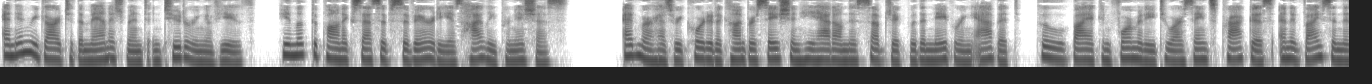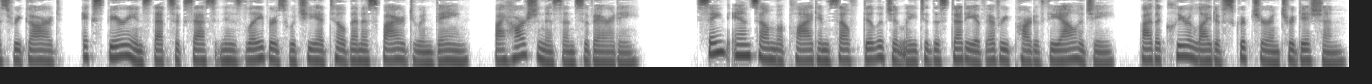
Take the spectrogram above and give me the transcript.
And in regard to the management and tutoring of youth, he looked upon excessive severity as highly pernicious. Eadmer has recorded a conversation he had on this subject with a neighboring abbot, who, by a conformity to our saint's practice and advice in this regard, experienced that success in his labors which he had till then aspired to in vain, by harshness and severity. Saint Anselm applied himself diligently to the study of every part of theology, by the clear light of Scripture and tradition.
